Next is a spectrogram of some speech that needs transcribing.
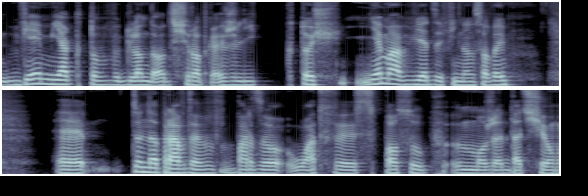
wiem, jak to wygląda od środka. Jeżeli ktoś nie ma wiedzy finansowej, to naprawdę w bardzo łatwy sposób może dać się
